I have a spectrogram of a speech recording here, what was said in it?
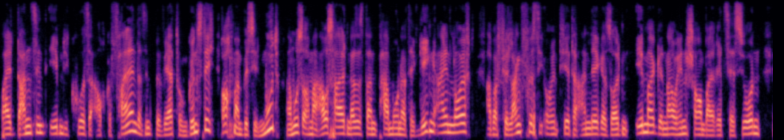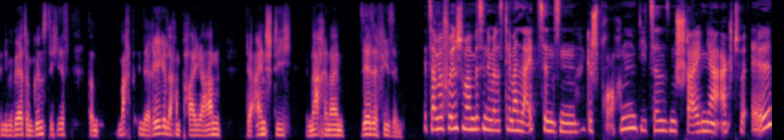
weil dann sind eben die Kurse auch gefallen, da sind Bewertungen günstig. Braucht man ein bisschen Mut. Man muss auch mal aushalten, dass es dann ein paar Monate gegen einläuft. Aber für langfristig orientierte Anleger sollten immer genau hinschauen bei Rezessionen. Wenn die Bewertung günstig ist, dann macht in der Regel nach ein paar Jahren der Einstieg im Nachhinein sehr, sehr viel Sinn. Jetzt haben wir vorhin schon mal ein bisschen über das Thema Leitzinsen gesprochen. Die Zinsen steigen ja aktuell.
